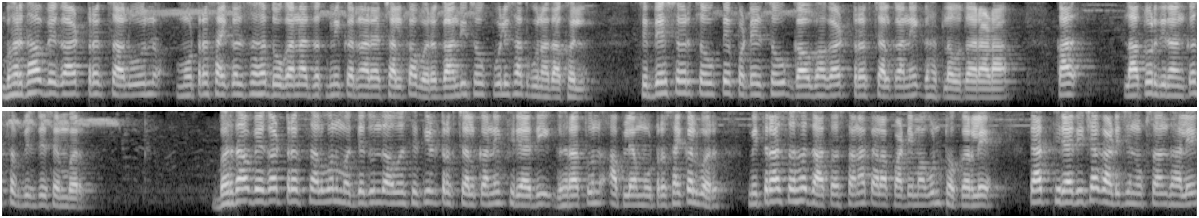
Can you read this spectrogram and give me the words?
भरधाव वेगात ट्रक चालवून मोटरसायकलसह दोघांना जखमी करणाऱ्या चालकावर गांधी चौक पोलिसात गुन्हा दाखल. सिद्धेश्वर चौक ते पटेल चौक गाव भागात ट्रक चालकाने घातला होता राडा. का लातूर दिनांक सव्वीस डिसेंबर. भरधाव वेगात ट्रक चालवून मध्यधुंद अवस्थेतील ट्रक चालकाने फिर्यादी घरातून आपल्या मोटरसायकलवर मित्रासह जात असताना त्याला पाठीमागून ठोकरले. त्यात फिर्यादीच्या गाडीचे नुकसान झाले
